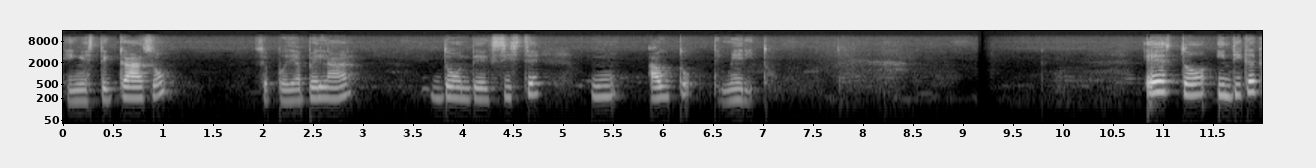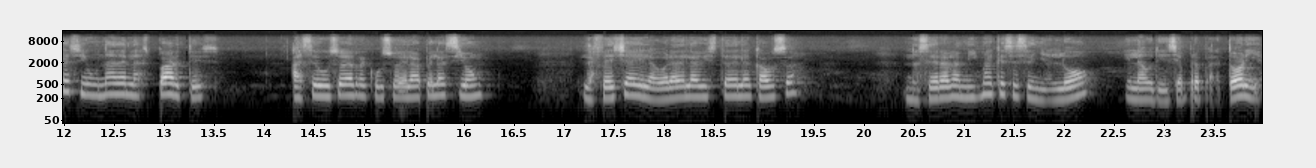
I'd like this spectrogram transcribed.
En este caso, se puede apelar donde existe un auto de mérito. Esto indica que si una de las partes hace uso del recurso de la apelación, la fecha y la hora de la vista de la causa no será la misma que se señaló en la audiencia preparatoria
